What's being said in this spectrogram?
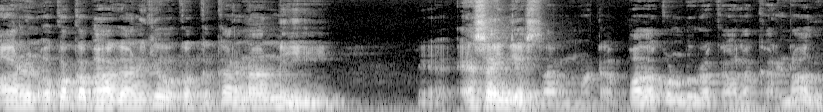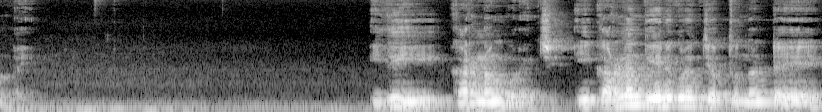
ఆ రెండు ఒక్కొక్క భాగానికి ఒక్కొక్క కరణాన్ని అసైన్ చేస్తారనమాట పదకొండు రకాల కరణాలు ఉన్నాయి. ఇది కరణం గురించి. ఈ కరణం దేని గురించి చెప్తుందంటే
